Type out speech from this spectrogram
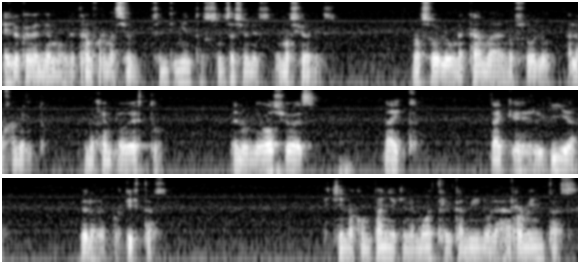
Es lo que vendemos, una transformación, sentimientos, sensaciones, emociones. No solo una cama, no solo alojamiento. Un ejemplo de esto en un negocio es Nike. Nike es el guía de los deportistas. Es quien lo acompaña, quien le muestra el camino, las herramientas,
